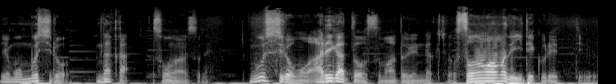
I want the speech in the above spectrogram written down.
いや、もうむしろ、なんか、そうなんですよね。むしろもうありがとう、スマート連絡帳。そのままでいてくれっていう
